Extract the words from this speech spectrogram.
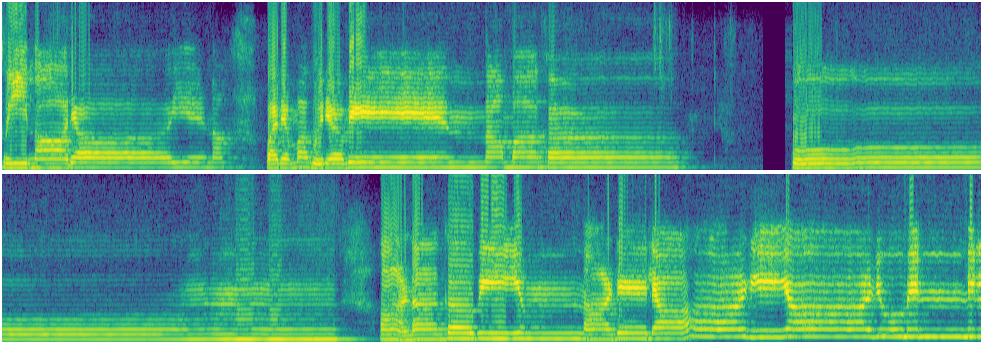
ശ്രീനാരായണ പരമഗുരവേ നമഃ. ഓ. അണകവിയും നാഴലാഴിയാഴുമെന്നിൽ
